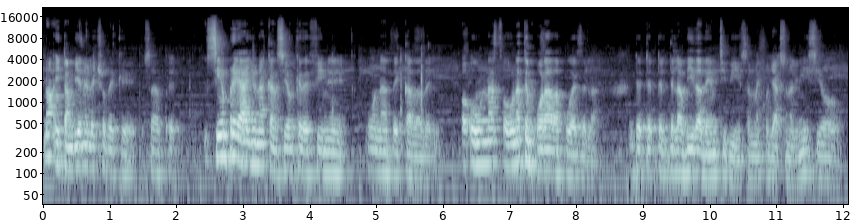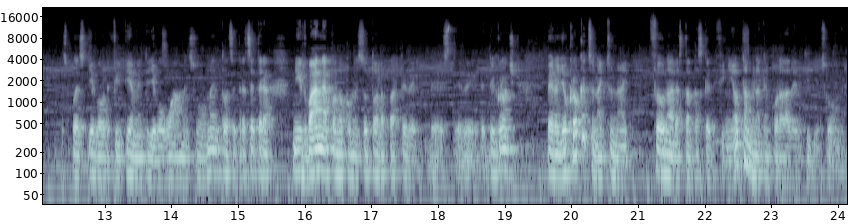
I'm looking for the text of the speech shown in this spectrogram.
No, y también el hecho de que, o sea, eh, siempre hay una canción que define una década del, o una, o una temporada, pues, de la de, de, la vida de MTV. O sea, Michael Jackson al inicio, después llegó definitivamente, llegó Wham en su momento, etcétera, etcétera. Nirvana cuando comenzó toda la parte de, este, del grunge. Pero yo creo que Tonight Tonight fue una de las tantas que definió también la temporada de MTV en su momento.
